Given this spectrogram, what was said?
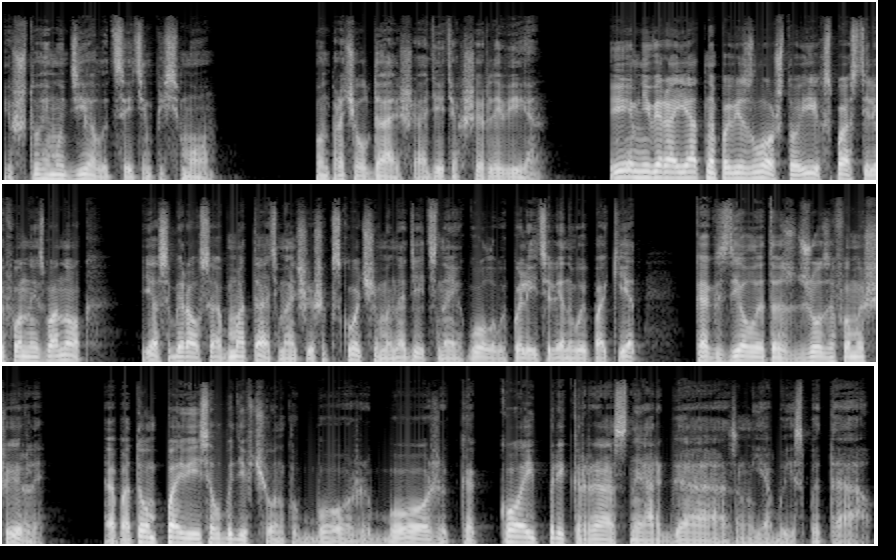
И что ему делать с этим письмом? Он прочел дальше о детях Ширли Виан. Им невероятно повезло, что их спас телефонный звонок. Я собирался обмотать мальчишек скотчем и надеть на их головы полиэтиленовый пакет, как сделал это с Джозефом и Ширли. А потом повесил бы девчонку. Боже, боже, какой прекрасный оргазм я бы испытал.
